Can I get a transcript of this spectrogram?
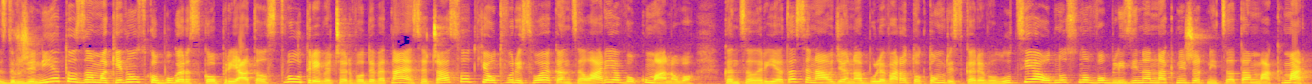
Здруженијето за македонско-бугарско пријателство утре вечер во 19 часот ќе отвори своја канцеларија во Куманово. Канцеларијата се наоѓа на булеварот Октомвриска револуција, односно во близина на книжарницата Макмар.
